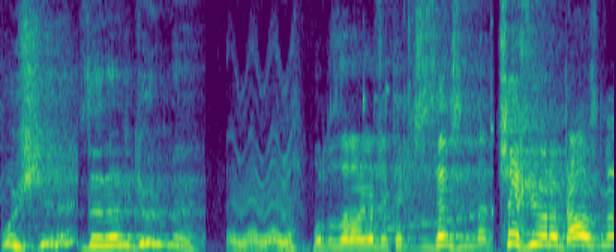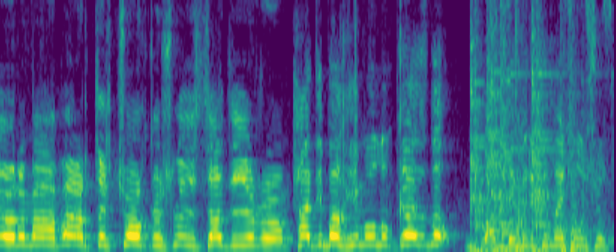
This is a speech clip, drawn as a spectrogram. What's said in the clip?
Boş yere zarar görme. Burada zarar görecek tek kişi sensin lan. Çekiyorum. Gazlıyorum abi artık çok güçlü hissediyorum. Hadi bakayım oğlum gazla. Lan demiri kırmaya çalışıyoruz.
